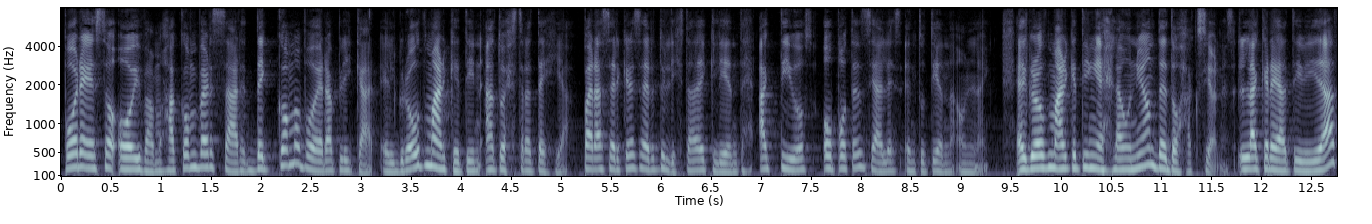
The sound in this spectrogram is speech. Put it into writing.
Por eso hoy vamos a conversar de cómo poder aplicar el growth marketing a tu estrategia para hacer crecer tu lista de clientes activos o potenciales en tu tienda online. El growth marketing es la unión de dos acciones, la creatividad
